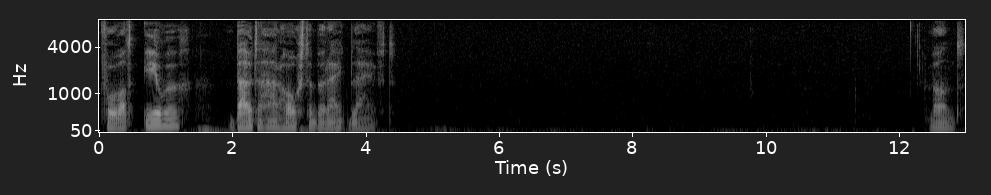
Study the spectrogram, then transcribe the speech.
voor wat eeuwig buiten haar hoogste bereik blijft. Want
